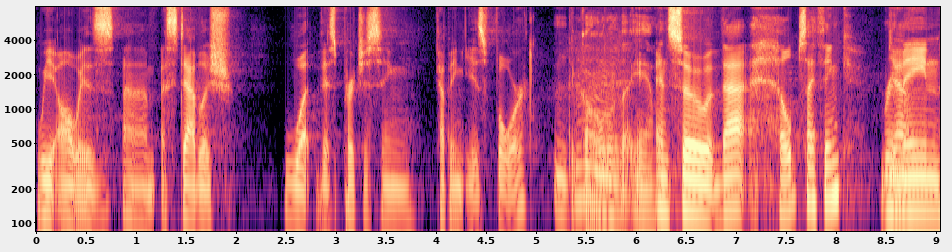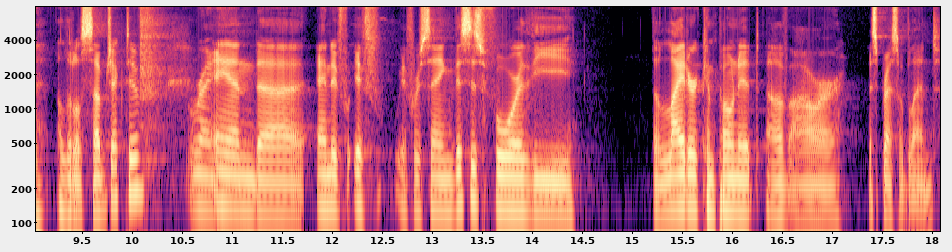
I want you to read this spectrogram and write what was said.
we always um, establish what this purchasing cupping is for. The goal of it. Yeah. And so that helps, I think, remain a little subjective. Right. And uh, and if if if we're saying this is for the the lighter component of our espresso blend,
